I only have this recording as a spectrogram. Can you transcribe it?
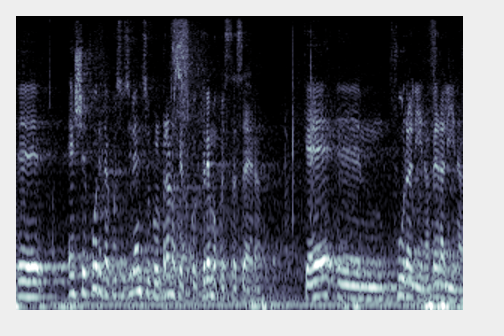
Eh, esce fuori da questo silenzio col brano che ascolteremo questa sera, che è ehm, Furalina, Peralina,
